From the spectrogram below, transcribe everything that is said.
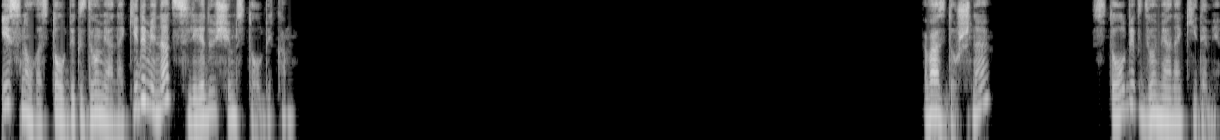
И снова столбик с двумя накидами над следующим столбиком. Воздушная, столбик с двумя накидами.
